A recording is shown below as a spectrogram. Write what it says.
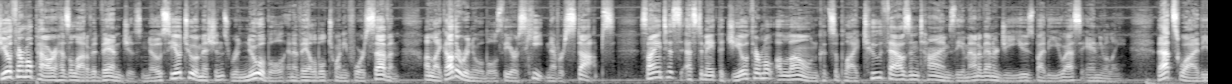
Geothermal power has a lot of advantages no CO2 emissions, renewable, and available 24 7. Unlike other renewables, the Earth's heat never stops. Scientists estimate that geothermal alone could supply 2,000 times the amount of energy used by the U.S. annually. That's why the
